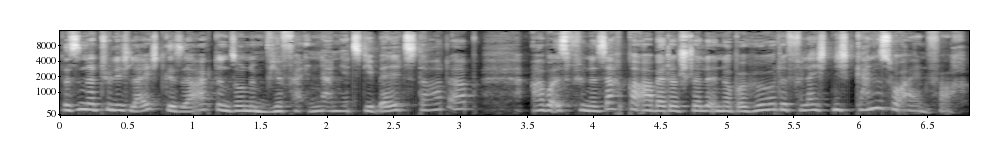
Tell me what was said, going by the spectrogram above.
das ist natürlich leicht gesagt in so einem Wir verändern jetzt die Welt Startup, aber ist für eine Sachbearbeiterstelle in der Behörde vielleicht nicht ganz so einfach.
